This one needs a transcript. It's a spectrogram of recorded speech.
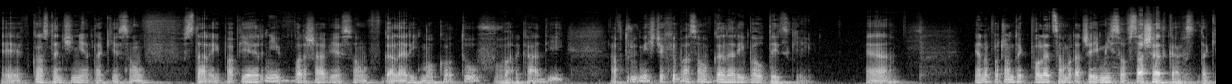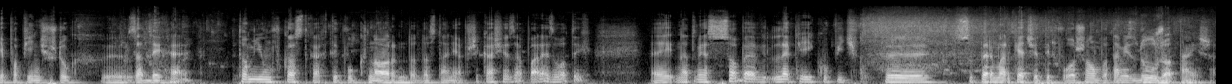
E, w Konstancinie takie są w Starej Papierni, w Warszawie są w Galerii Mokotów, w Arkadii, a w Trójmieście chyba są w Galerii Bałtyckiej. Ja, ja na początek polecam raczej miso w saszetkach, takie po pięć sztuk y, za dychę. Tomium w kostkach typu Knorr do dostania przy kasie za parę złotych. E, natomiast sobę lepiej kupić w supermarkecie typu Auchan, bo tam jest dużo tańsze.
